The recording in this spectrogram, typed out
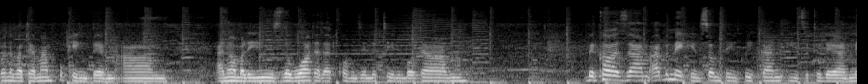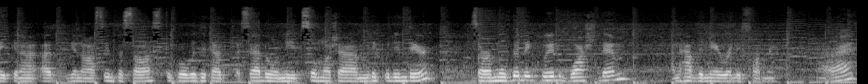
whenever time I'm cooking them, um, I normally use the water that comes in the tin. But um, because um, I've been making something quick and easy today and making a, a, you know a simple sauce to go with it. I, so I don't need so much um, liquid in there. So I remove the liquid, wash them, and have them here ready for me. All right.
